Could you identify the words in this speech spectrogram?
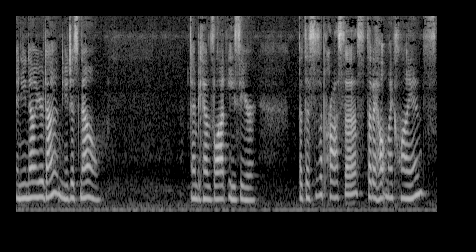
And you know you're done. You just know. And it becomes a lot easier But this is a process that I help my clients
